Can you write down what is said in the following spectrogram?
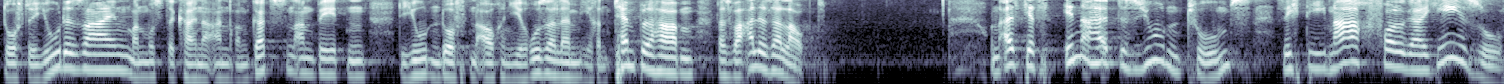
durfte Jude sein, man musste keine anderen Götzen anbeten, die Juden durften auch in Jerusalem ihren Tempel haben, das war alles erlaubt. Und als jetzt innerhalb des Judentums sich die Nachfolger Jesu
